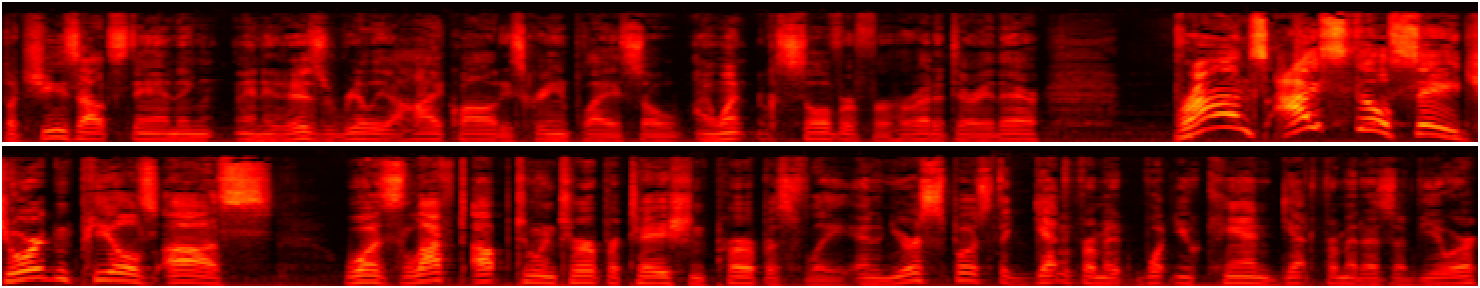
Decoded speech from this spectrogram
but she's outstanding, and it is really a high quality screenplay. So I went silver for Hereditary there. Bronze, I still say Jordan Peele's Us was left up to interpretation purposefully, and you're supposed to get from it what you can get from it as a viewer.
